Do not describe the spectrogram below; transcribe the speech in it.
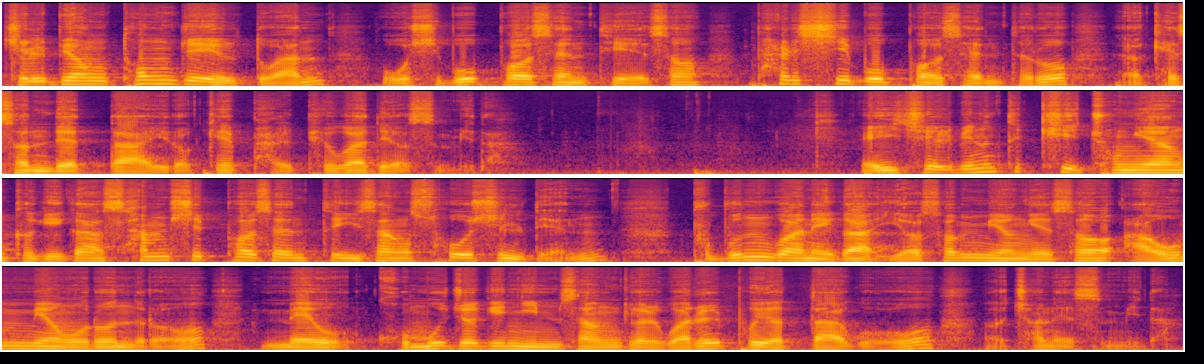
질병 통제율 또한 55%에서 85%로 개선됐다 이렇게 발표가 되었습니다. HLB는 특히 종양 크기가 30% 이상 소실된 부분 관해가 6명에서 9명으로 늘어 매우 고무적인 임상 결과를 보였다고 어, 전했습니다.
